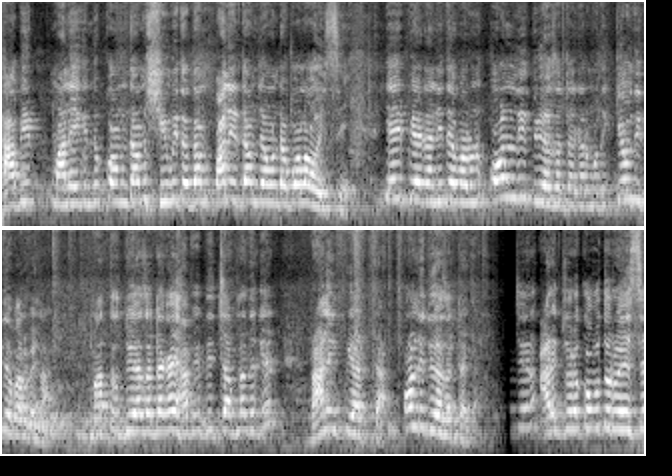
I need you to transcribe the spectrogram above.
হাবিব মানে কিন্তু কম দাম সীমিত দাম পানির দাম যেমনটা বলা হয়েছে এই পেয়ারটা নিতে পারবেন অনলি দুই হাজার টাকার মধ্যে কেউ দিতে পারবে না। মাত্র দুই হাজার টাকায় হাবিব দিচ্ছে আপনাদেরকে রানিং পেয়ারটা অনলি দুই হাজার টাকা। আরেক জোড়া কবুতর রয়েছে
